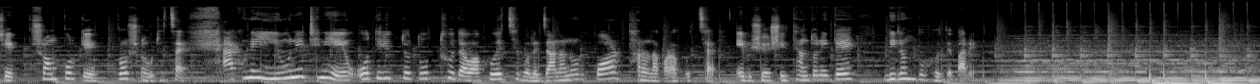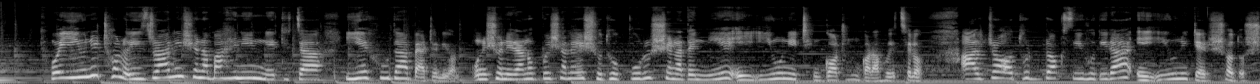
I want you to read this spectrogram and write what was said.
সে সম্পর্কে প্রশ্ন উঠেছে। এখন এই ইউনিট নিয়ে অতিরিক্ত তথ্য দেওয়া হয়েছে বলে জানানোর পর ধারণা করা হচ্ছে। এ বিষয়ে সিদ্ধান্ত নিতে বিলম্ব হতে পারে। ওই ইউনিট হল ইসরায়েলি সেনাবাহিনীর নেতৃত্বা ইয়েহুদা ব্যাটালিয়ন। উনিশশো নিরানব্বই সালে শুধু পুরুষ সেনাদের নিয়ে এই ইউনিট গঠন করা হয়েছিল। আলট্রা অর্থোডক্স ইহুদিরা এই ইউনিটের সদস্য।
